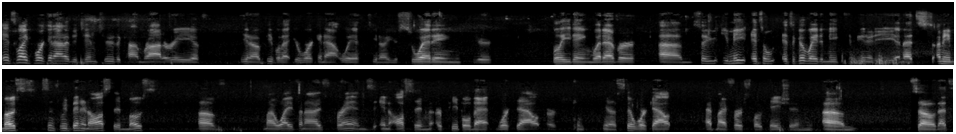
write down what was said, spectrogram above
it's like working out at the gym too the camaraderie of you know people that you're working out with you know you're sweating you're bleeding whatever um, so you, you meet it's a it's a good way to meet community and that's i mean most since we've been in austin most of my wife and I's friends in Austin are people that worked out or can, you know, still work out at my first location. Um, so that's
